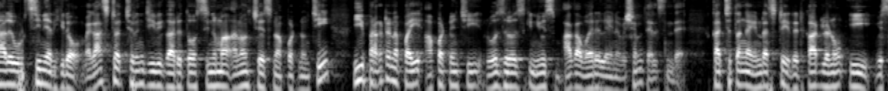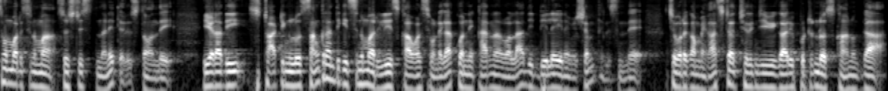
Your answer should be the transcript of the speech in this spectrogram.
Tollywood senior hero megastar Chiranjeevi గారితో సినిమా అనౌన్స్ చేసినప్పటి నుంచి ఈ ప్రకటనపై అప్పటి నుంచి రోజు రోజుకి న్యూస్ బాగా వైరల్ అయిన విషయం తెలిసిందే. ఖచ్చితంగా ఇండస్ట్రీ రికార్డులను ఈ విశ్వంబర సినిమా సృష్టిస్తుందని తెలుస్తోంది. ఏడాది స్టార్టింగ్లో సంక్రాంతికి సినిమా రిలీజ్ కావాల్సి ఉండగా కొన్ని కారణాల వల్ల అది డిలే అయిన విషయం తెలిసిందే. చివరిగా మెగాస్టార్ చిరంజీవి గారి పుట్టినరోజు కానుగ్గా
